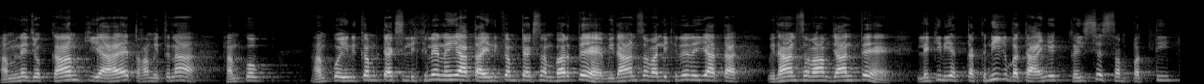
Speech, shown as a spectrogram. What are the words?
हमने जो काम किया है तो हम इतना, हमको हमको इनकम टैक्स लिखने नहीं आता इनकम टैक्स हम भरते हैं, विधानसभा लिखने नहीं आता, विधानसभा हम जानते हैं, लेकिन यह तकनीक बताएँगे कैसे संपत्ति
